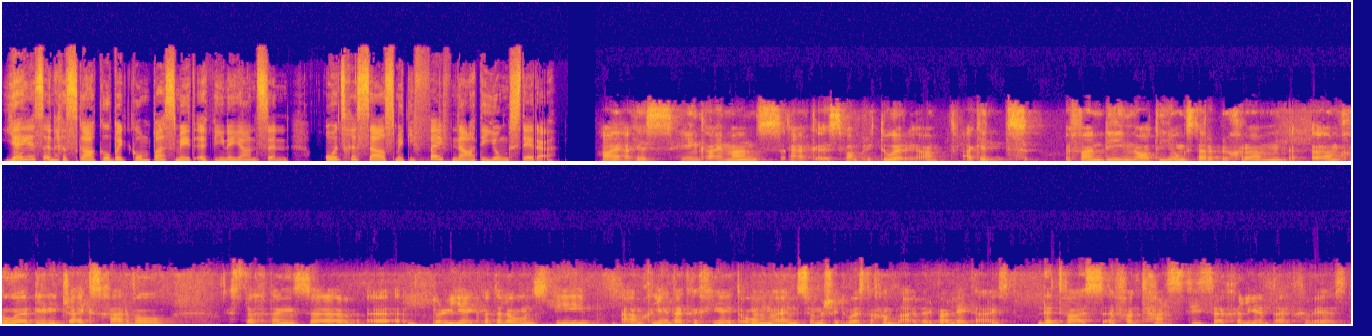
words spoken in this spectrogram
Jy is ingeskakel by Kompas met Athena Jansen. Ons gesels met die 5 Nati jongsterre. Hi, ek is Henk Heymans. Ek is van Pretoria. Ek het van die Nati Jongsterre program ehm um, gehoor deur die Jake Scherwel stigting se uh, projek wat hulle ons die ehm um, geleentheid gegee het om in Somerset Oos te gaan bly by die Paulet huis. Dit was 'n fantastiese geleentheid geweest.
